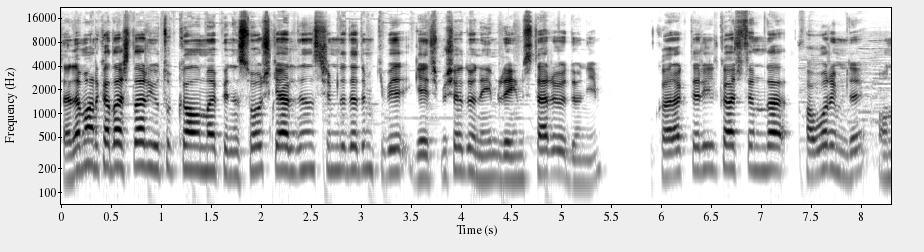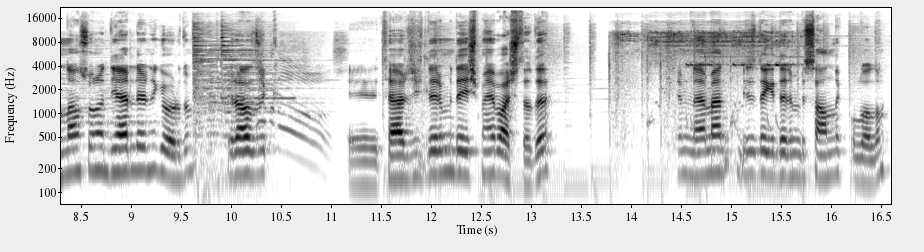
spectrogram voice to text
Selam arkadaşlar YouTube kanalıma hepiniz hoş geldiniz. Şimdi dedim ki bir geçmişe döneyim, Rey Mysterio'ya döneyim. Bu karakteri ilk açtığımda favorimdi. Ondan sonra diğerlerini gördüm. Birazcık e, tercihlerimi değişmeye başladı. Şimdi hemen biz de gidelim bir sandık bulalım.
